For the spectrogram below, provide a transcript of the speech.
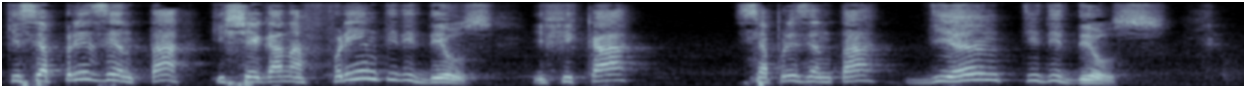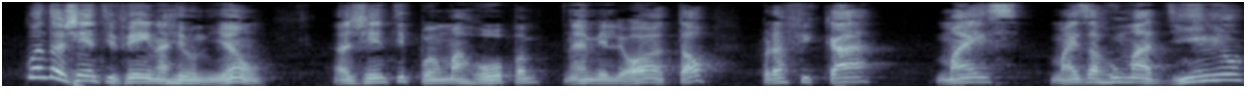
que se apresentar, que chegar na frente de Deus e ficar, se apresentar diante de Deus. Quando a gente vem na reunião, a gente põe uma roupa né, melhor tal, para ficar mais, mais arrumadinho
